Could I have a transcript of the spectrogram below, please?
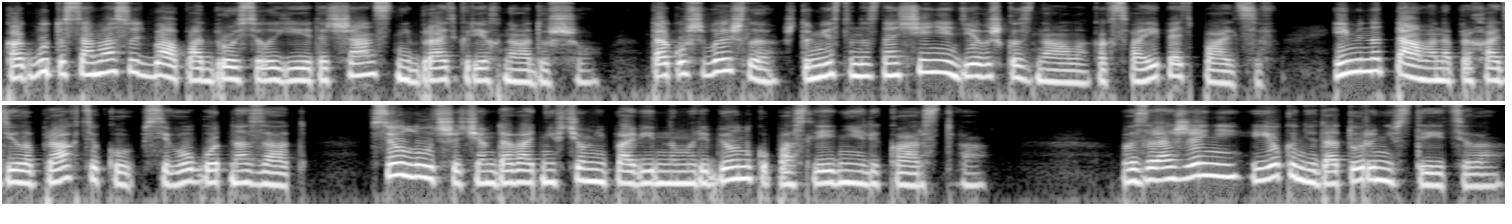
Как будто сама судьба подбросила ей этот шанс не брать грех на душу. Так уж вышло, что место назначения девушка знала, как свои пять пальцев. Именно там она проходила практику всего год назад. Все лучше, чем давать ни в чем не повинному ребенку последнее лекарство. Возражений ее кандидатура не встретила.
